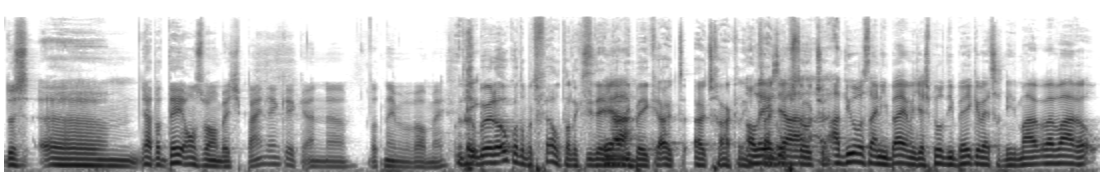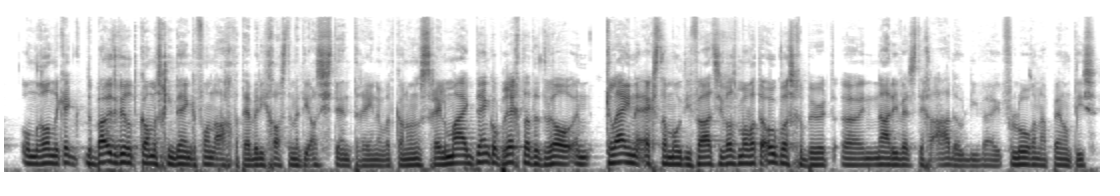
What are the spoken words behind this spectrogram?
Dus uh, ja, dat deed ons wel een beetje pijn, denk ik. En uh, dat nemen we wel mee. Het gebeurde ook wat op het veld, dat ik het idee ja. na die beker uit, uitschakeling. Allereerst, ja, Adil was daar niet bij, want jij speelde die bekerwedstrijd niet. Maar wij waren onder andere... Kijk, de buitenwereld kan misschien denken van... ach, wat hebben die gasten met die assistent trainen? Wat kan ons schelen? Maar ik denk oprecht dat het wel een kleine extra motivatie was. Maar wat er ook was gebeurd uh, na die wedstrijd tegen ADO... die wij verloren na penalties...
